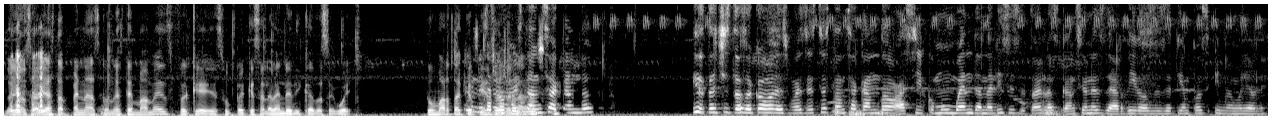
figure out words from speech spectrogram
No, yo no sabía hasta apenas con este mames fue que supe que se la habían dedicado a ese güey. ¿Tú, Marta, qué piensas de la están sacando y está chistoso como después de esto están sacando así como un buen de análisis de todas las canciones de Ardidos desde tiempos inmemoriales.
